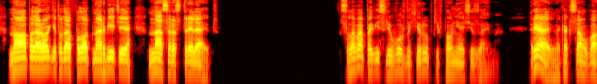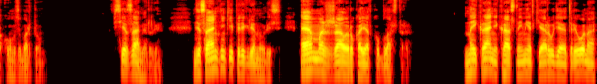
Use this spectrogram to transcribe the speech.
— Но по дороге туда вплот на орбите нас расстреляет. Слова повисли в воздухе рубки вполне осязаемо. Реально, как сам вакуум за бортом. Все замерли. Десантники переглянулись. Эмма сжала рукоятку бластера. На экране красные метки орудия Атриона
